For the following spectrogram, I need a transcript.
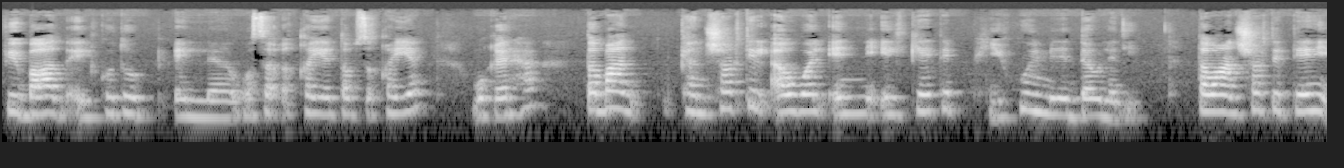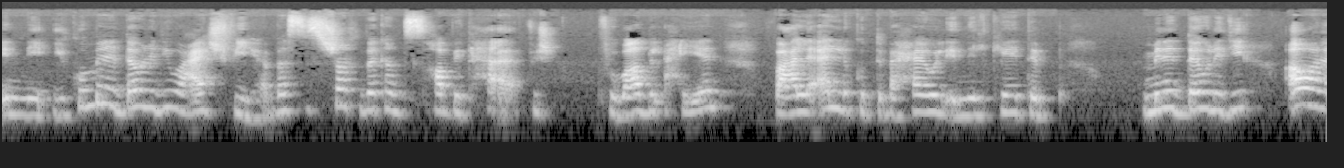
في بعض الكتب الوثائقية التوثيقية وغيرها. طبعا كان شرطي الأول إن الكاتب يكون من الدولة دي. طبعا الشرط التاني إن يكون من الدولة دي وعاش فيها بس الشرط ده كان صعب يتحقق في, في بعض الأحيان. فعلى الأقل كنت بحاول إن الكاتب من الدولة دي أو على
